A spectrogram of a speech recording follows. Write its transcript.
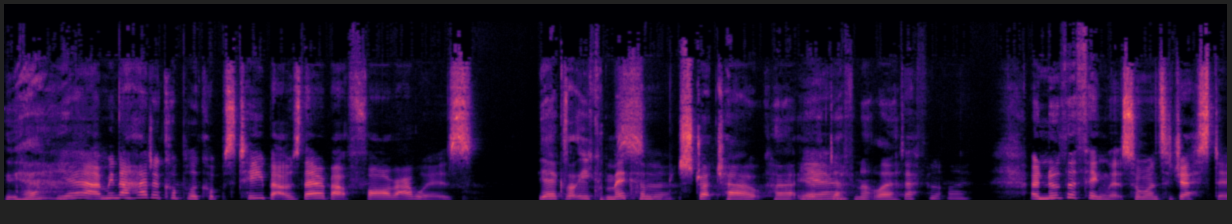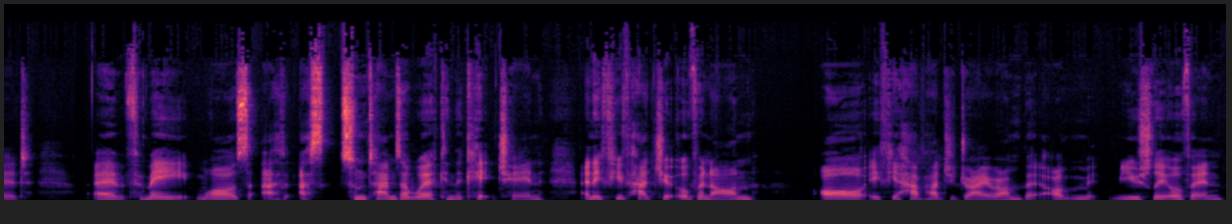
Yeah, Yeah, I mean, I had a couple of cups of tea, but I was there about four hours. yeah, exactly. You can make So- them stretch out, can't you? Yeah, definitely. Definitely. Another thing that someone suggested um, for me was I, I, sometimes I work in the kitchen, and if you've had your oven on, or if you have had your dryer on, but um, usually oven,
